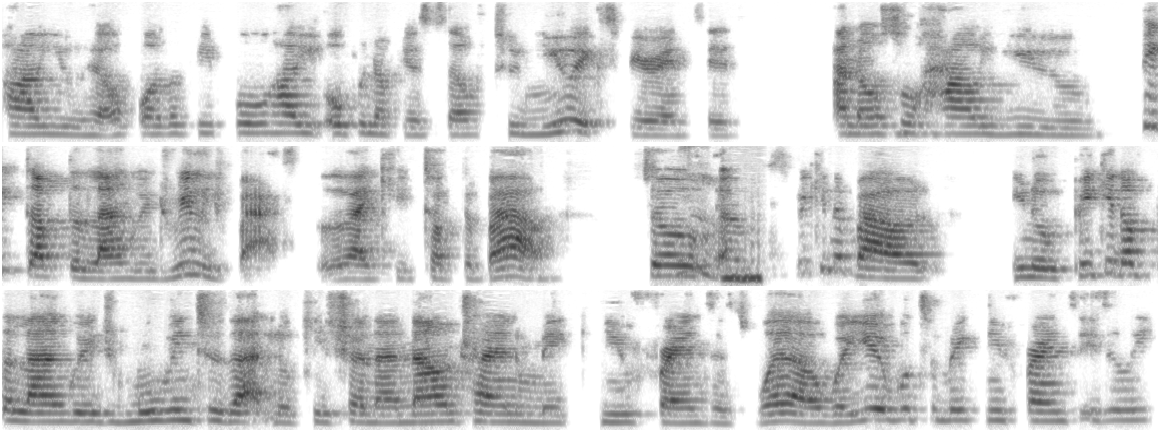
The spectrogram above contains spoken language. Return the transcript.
how you help other people, how you open up yourself to new experiences, and also how you picked up the language really fast, like you talked about. So, um, speaking about you know, picking up the language, moving to that location, and now trying to make new friends as well. Were you able to make new friends easily?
